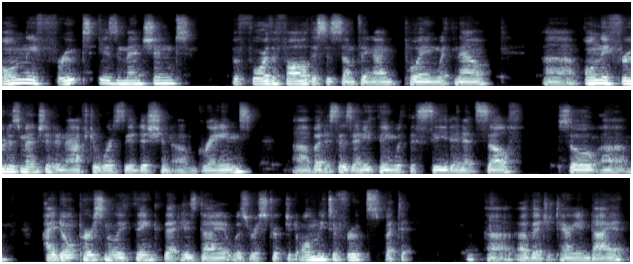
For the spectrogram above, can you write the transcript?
only fruit is mentioned before the fall. This is something I'm toying with now. Uh, only fruit is mentioned, and afterwards the addition of grains, uh, but it says anything with the seed in itself. So um, I don't personally think that his diet was restricted only to fruits, but to uh, a vegetarian diet.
